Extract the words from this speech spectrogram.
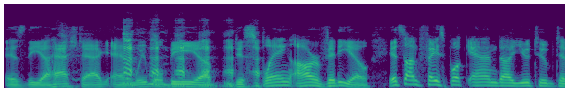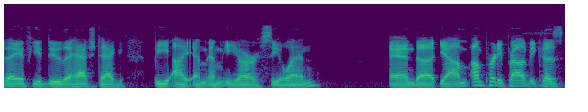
is the uh, hashtag, and we will be uh, displaying our video. It's on Facebook and uh, YouTube today if you do the hashtag B I M M E R C O N. And uh, yeah, I'm, I'm pretty proud because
